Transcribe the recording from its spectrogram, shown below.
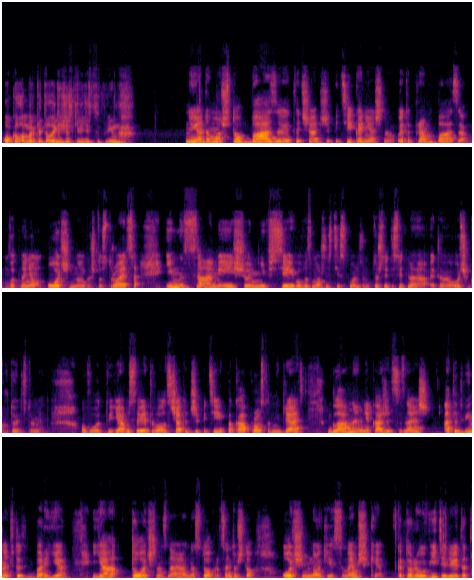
около маркетологических дисциплин? Ну, я думаю, что база это чат GPT, конечно, это прям база. Вот на нем очень много что строится, и мы сами еще не все его возможности используем, потому что действительно это очень крутой инструмент. Вот. И я бы советовала с чата GPT пока просто внедрять. Главное, мне кажется, знаешь, отодвинуть вот этот барьер. Я точно знаю на 100%, что очень многие СММщики, которые увидели этот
